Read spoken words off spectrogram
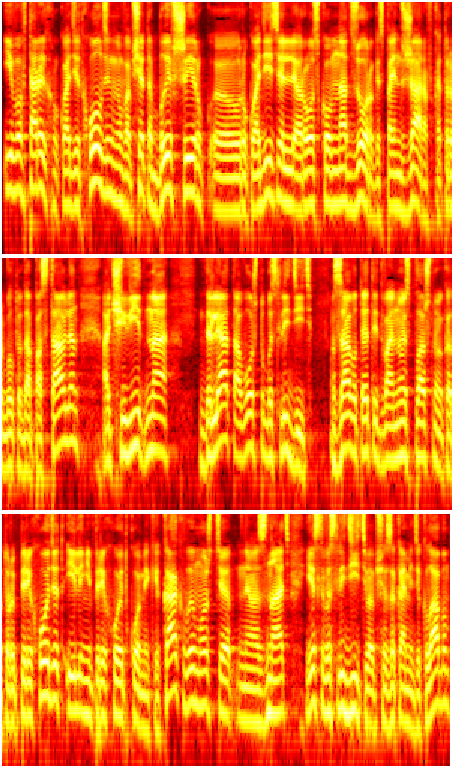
и, во-вторых, руководит холдингом вообще-то бывший э, руководитель Роскомнадзора, господин Жаров, который был туда поставлен. Очевидно, для того, чтобы следить за вот этой двойной сплошной, которая переходит или не переходит комики. Как вы можете э, знать, если вы следите вообще за Comedy Club,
